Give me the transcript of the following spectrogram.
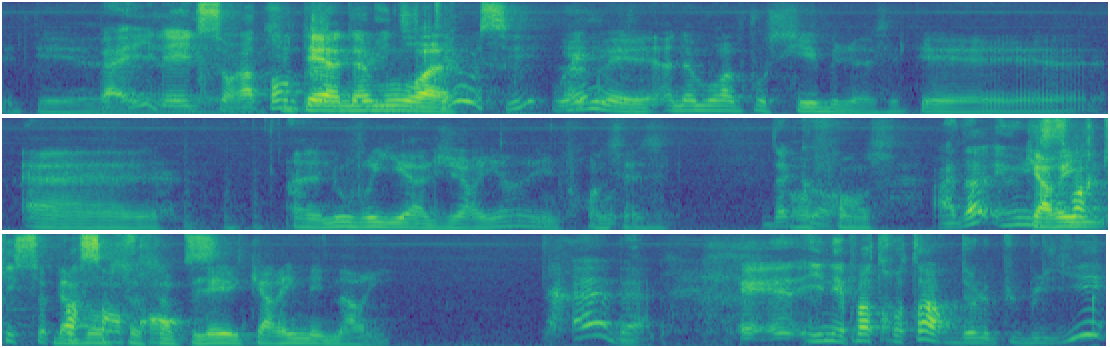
C'était. Bah, il, il sera pas C'était un amour aussi. Oui. mais un amour impossible. C'était un, un, ouvrier algérien et une française. En France. Ah, une histoire qui se passe en France. ça s'appelait Karim et Marie. Eh ben, il n'est pas trop tard de le publier.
